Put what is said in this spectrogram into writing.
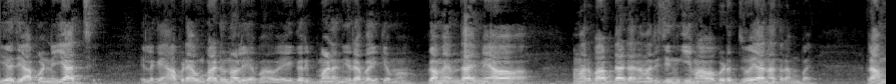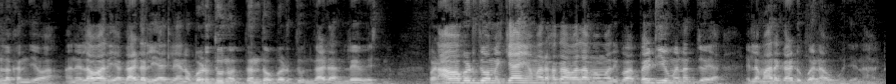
એ હજી આપણને યાદ છે. એટલે કંઈ આપણે આવું ગાડું ન લઈએ. પણ હવે એ ગરીબ માણસ હીરાભાઈ કે ગમે એમ થાય, મેં આવા અમારા બાપ દાદાને અમારી જિંદગીમાં આવા બળદ જોયા નથી રામભાઈ. રામલખન જેવા. અને લવારિયા ગાડલિયા એટલે એનો બળધુનો ધંધો બળધુન ગાડાને લે વેચનો પણ આવા બળધુ અમે ક્યાંય અમારા હગાવાલામાં અમારી પેઢીઓમાં નથી જોયા. એટલે મારે ગાડું બનાવવું છે એના હાટું.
